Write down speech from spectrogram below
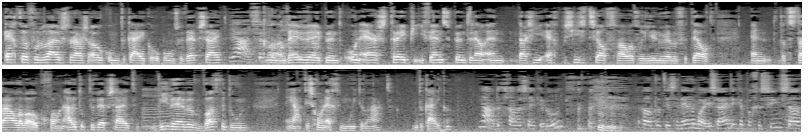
echt voor de luisteraars ook om te kijken op onze website. Ja, www.onair-events.nl en daar zie je echt precies hetzelfde verhaal wat we hier nu hebben verteld. En dat stralen we ook gewoon uit op de website. Mm. Wie we hebben, wat we doen. En ja, het is gewoon echt de moeite waard om te kijken. Nou, dat gaan we zeker doen. Want het is een hele mooie site. Ik heb er gezien, er staan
